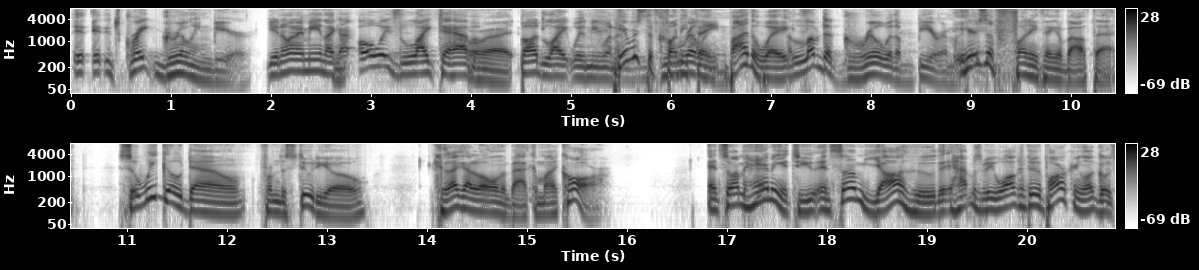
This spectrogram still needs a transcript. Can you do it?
it, it- it's great grilling beer. You know what I mean? Like I always like to have a Right. Bud Light with me when Here I'm was the funny thing. By the way, I love to grill with a beer in my. Here's a funny thing about that. So we go down from the studio because I got it all in the back of my car. And so I'm handing it to you, and some Yahoo that happens to be walking through the parking lot goes,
